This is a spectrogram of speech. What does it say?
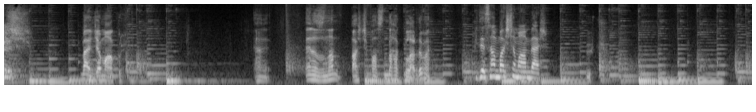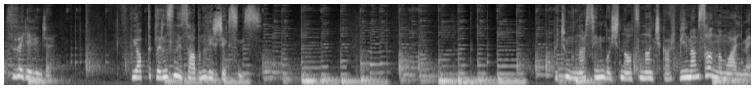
Üç. Bence makul. Yani en azından aşçı pastında haklılar değil mi? Bir de sen başlama Amber. Üç. Size gelince. Bu yaptıklarınızın hesabını vereceksiniz. Bütün bunlar senin başının altından çıkar. Bilmem sanma muallime.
